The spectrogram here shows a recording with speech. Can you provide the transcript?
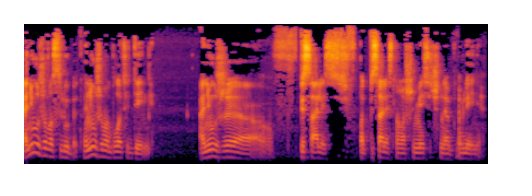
они уже вас любят, они уже вам платят деньги – они уже вписались, подписались на ваше месячное обновление.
